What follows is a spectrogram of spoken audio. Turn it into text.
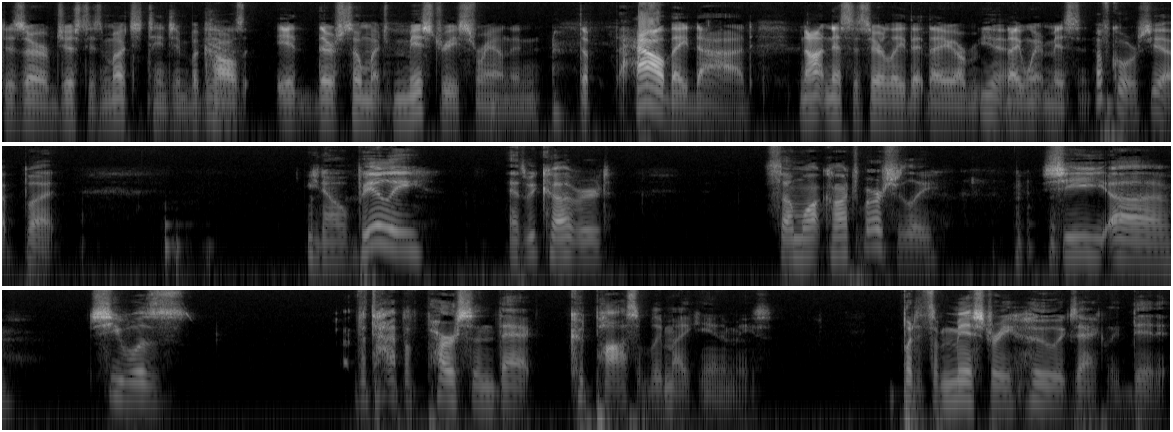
deserve just as much attention because it there's so much mystery surrounding the how they died, not necessarily that they are Yeah. they went missing. Of course, yeah, but you know, Billy, as we covered, somewhat controversially, she uh she was the type of person that could possibly make enemies. But it's a mystery who exactly did it.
